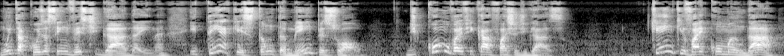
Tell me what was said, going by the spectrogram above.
muita coisa a ser investigada aí, né? E tem a questão também, pessoal, de como vai ficar a faixa de Gaza. Quem que vai comandar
